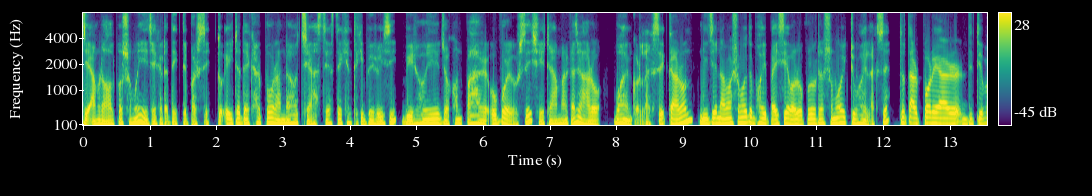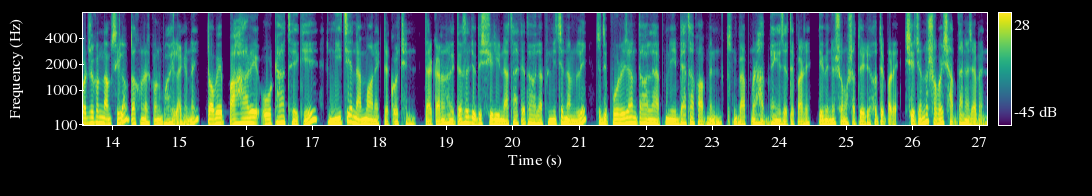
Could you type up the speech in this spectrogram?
যে আমরা অল্প সময়ে এই জায়গাটা দেখতে পারছি। তো এইটা দেখার পর আমরা হচ্ছে আস্তে আস্তে এখান থেকে বের হয়েছি বের হয়ে যখন পাহাড়ের উপরে উঠছি, সেটা আমার কাছে আরও ভয়ঙ্কর লাগছে। কারণ নিচে নামার সময় তো ভয় পাইছি, আবার উপরে ওঠার সময় একটু ভয় লাগছে। তো তারপরে আর দ্বিতীয়বার যখন নামছিলাম, তখন আর কোনো ভয় লাগে নাই। তবে পাহাড়ে ওঠা থেকে নিচে নামা অনেকটা কঠিন। তার কারণ হইতেছে, যদি সিঁড়ি না থাকে, তাহলে আপনি নিচে নামলে, যদি পড়ে যান, তাহলে আপনি ব্যথা পাবেন কিংবা আপনার হাত ভেঙে যেতে পারে। বিভিন্ন সমস্যা তৈরি হতে পারে। সেজন্য সবাই সাবধানে যাবেন।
